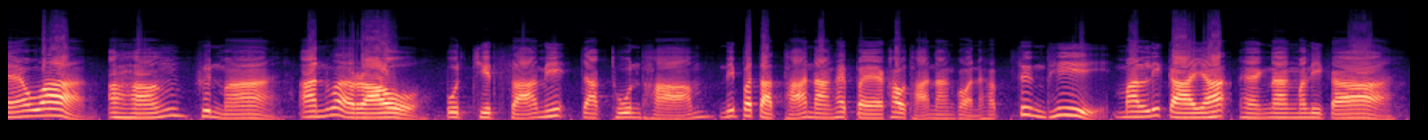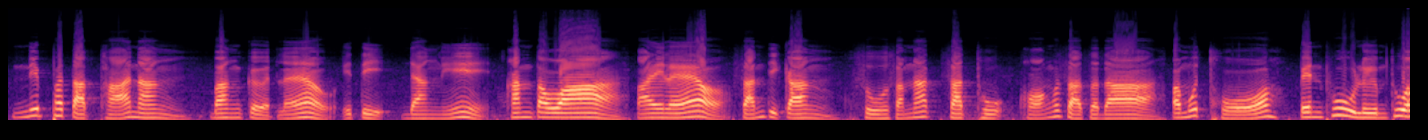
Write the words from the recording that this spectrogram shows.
แล้วว่าอาหังขึ้นมา อันว่าเรา ปุจฉิตสามิจากทูลถาม นิปตัดฐานางให้แปลเข้าฐานางก่อนนะครับ ซึ่งที่มัลลิกายะแห่งนางมัลลิกา นิพตัดฐานังบังเกิดแล้ว อิติ ดังนี้ คันตวา ไปแล้ว สันติกัง สู่สำนักสัตถุของพระศาสดาปมุตโถ เป็นผู้ลืมทั่ว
